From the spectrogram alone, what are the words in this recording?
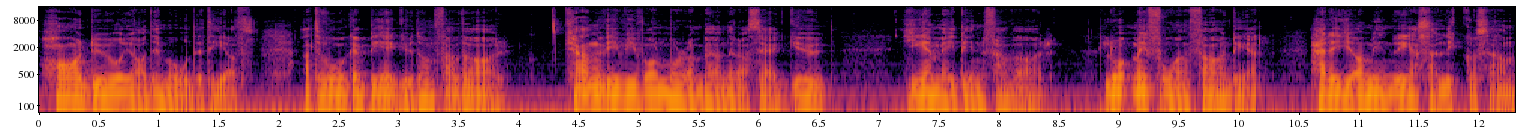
Har du och jag det modet i oss att våga be Gud om favör? Kan vi vid vår morgonbön idag säga Gud, ge mig din favör. Låt mig få en fördel. Herre, gör min resa lyckosam.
